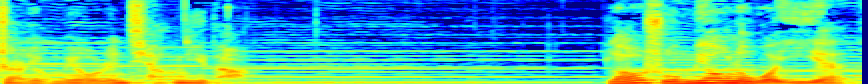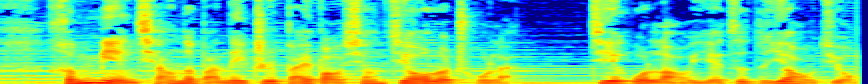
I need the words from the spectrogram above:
这儿有没有人抢你的？老鼠瞄了我一眼，很勉强的把那只百宝箱交了出来，接过老爷子的药酒，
